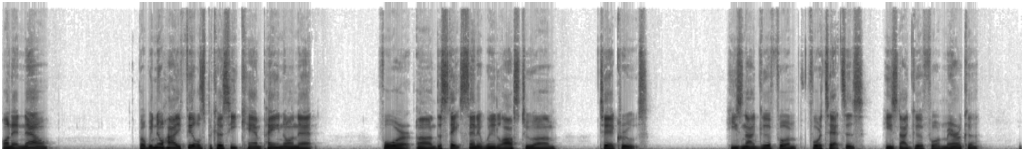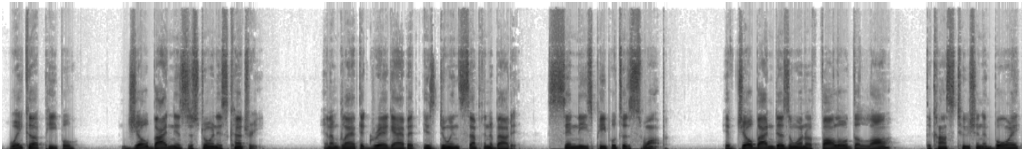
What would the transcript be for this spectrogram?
on it now, but we know how he feels because he campaigned on that for uh, the state senate when he lost to um, Ted Cruz. He's not good for for Texas. He's not good for America. Wake up, people. Joe Biden is destroying this country. And I'm glad that Greg Abbott is doing something about it. Send these people to the swamp. If Joe Biden doesn't want to follow the law, the Constitution, and boy,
